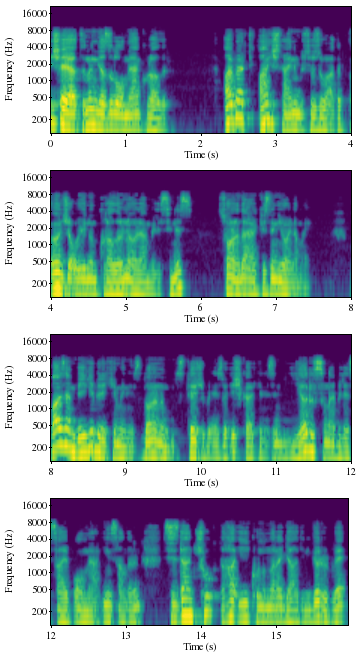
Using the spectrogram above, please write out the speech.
İş hayatının yazılı olmayan kuralları. Albert Einstein'ın bir sözü vardır. Önce oyunun kurallarını öğrenmelisiniz, sonra da herkesten iyi oynamayı. Bazen bilgi birikiminiz, donanımınız, tecrübeniz ve iş kalitenizin yarısına bile sahip olmayan insanların sizden çok daha iyi konumlara geldiğini görür ve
